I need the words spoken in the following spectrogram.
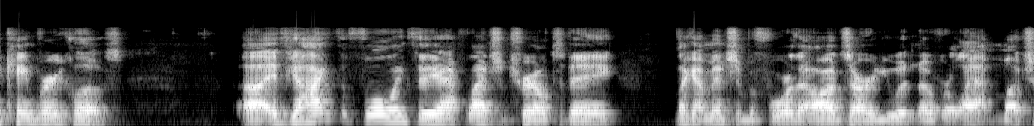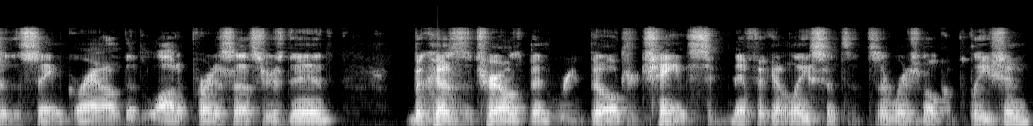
came very close. Uh, if you hike the full length of the Appalachian Trail today, like I mentioned before, the odds are you wouldn't overlap much of the same ground that a lot of predecessors did because the trail has been rebuilt or changed significantly since its original completion.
